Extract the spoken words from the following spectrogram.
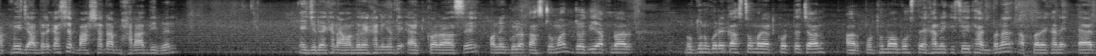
আপনি যাদের কাছে বাসাটা ভাড়া দিবেন, এই যে দেখেন আমাদের এখানে কিন্তু অ্যাড করা আছে অনেকগুলো কাস্টমার যদি আপনার নতুন করে কাস্টমার অ্যাড করতে চান, আর প্রথম অবস্থায় এখানে কিছুই থাকবে না, আপনার এখানে অ্যাড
